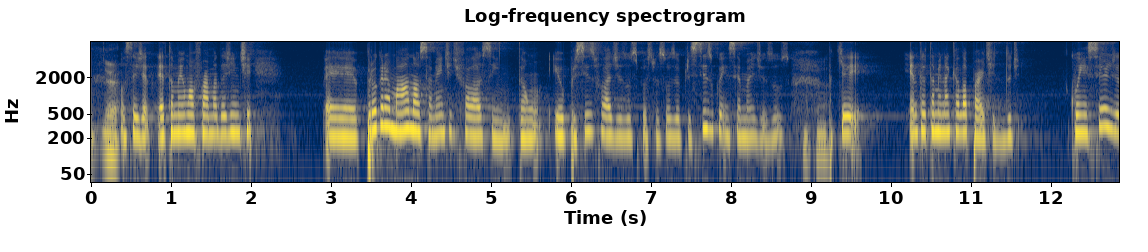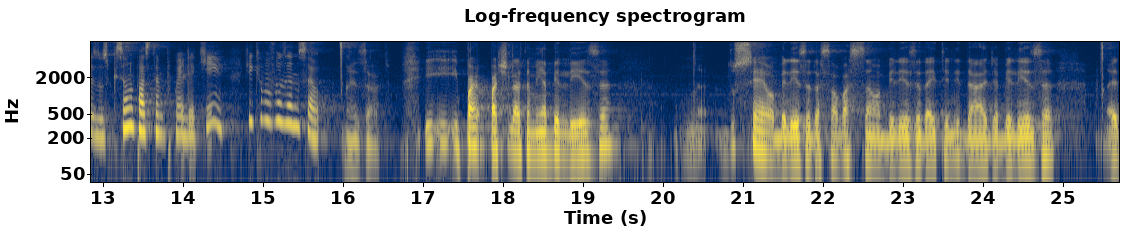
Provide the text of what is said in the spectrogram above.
É. Ou seja, é também uma forma da gente é, programar a nossa mente de falar assim, então, eu preciso falar de Jesus para as pessoas, eu preciso conhecer mais Jesus, porque entra também naquela parte do conhecer Jesus, porque se eu não passo tempo com Ele aqui, o que, que eu vou fazer no céu? Exato. E, e- e par- partilhar também a beleza hum, do céu, a beleza da salvação, a beleza da eternidade, a beleza eh,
